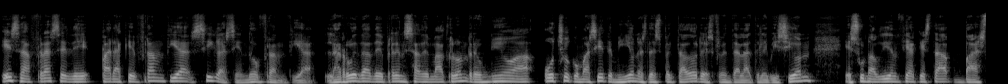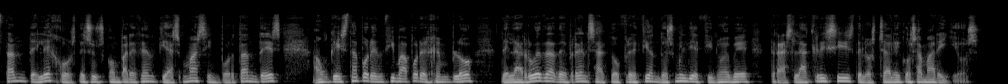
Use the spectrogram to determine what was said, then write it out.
esa frase de para que Francia siga siendo Francia. La rueda de prensa de Macron reunió a 8,7 millones de espectadores frente a la televisión. Es una audiencia que está bastante lejos de sus comparecencias más importantes, aunque está por encima, por ejemplo, de la rueda de prensa que ofreció en 2019 tras la crisis de los chalecos amarillos.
